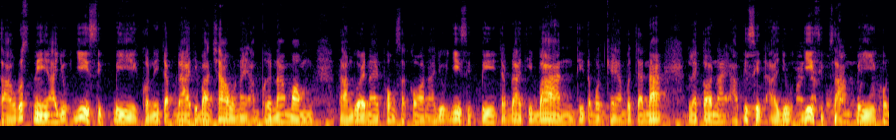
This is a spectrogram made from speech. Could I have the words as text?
สาวรุสนีอายุ 20 ปี คนนี้จับได้ที่บ้านเช่าในอำเภอนามอม ตามด้วยนายพงศกรอายุ 20 ปี จับได้ที่บ้านที่ตำบลแคอำเภอจนะ และก็นายอภิสิทธิ์อายุ 23 ปี คน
